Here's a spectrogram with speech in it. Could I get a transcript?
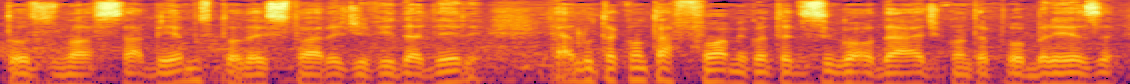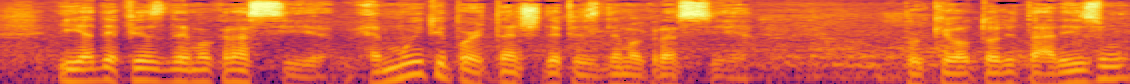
todos nós sabemos, toda a história de vida dele é a luta contra a fome, contra a desigualdade, contra a pobreza e a defesa da democracia. É muito importante a defesa da democracia, porque o autoritarismo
